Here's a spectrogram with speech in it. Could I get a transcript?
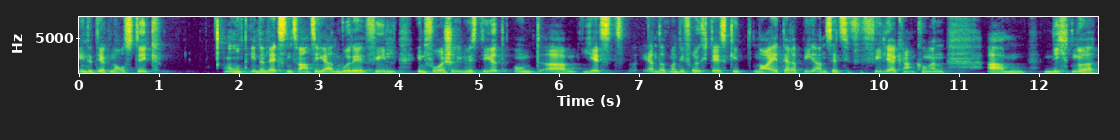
in der Diagnostik. Und in den letzten 20 Jahren wurde viel in Forschung investiert und ähm, jetzt erntet man die Früchte. Es gibt neue Therapieansätze für viele Erkrankungen. Ähm, nicht nur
